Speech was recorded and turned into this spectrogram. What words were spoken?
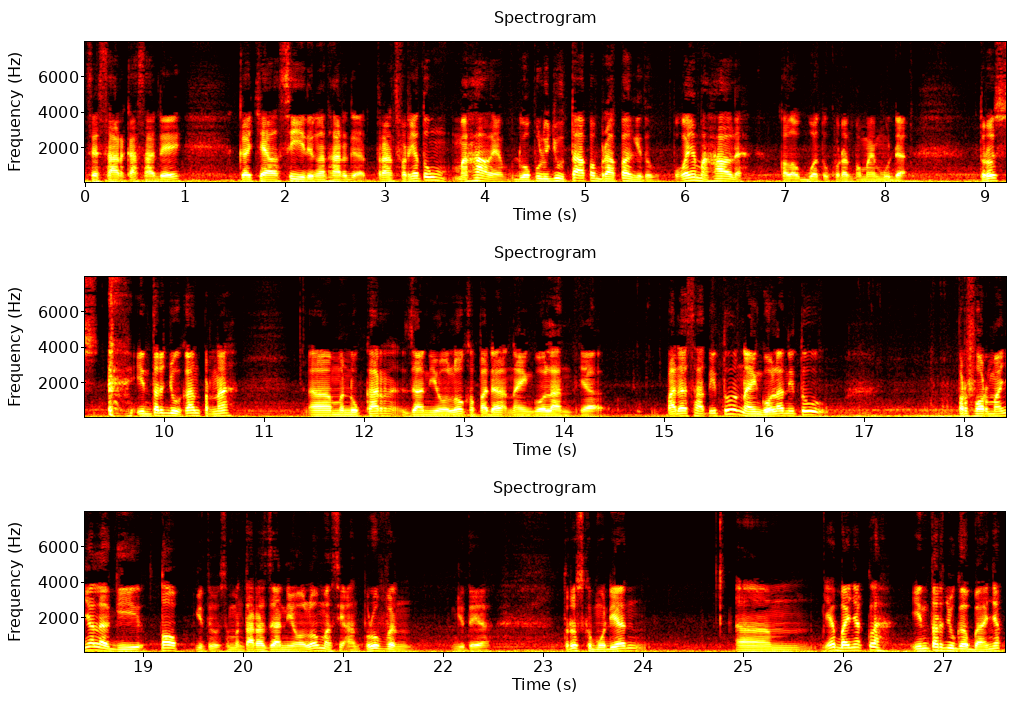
Cesar Casade ke Chelsea dengan harga transfernya tuh mahal ya, 20 juta apa berapa gitu. Pokoknya mahal dah kalau buat ukuran pemain muda. Terus Inter juga kan pernah uh, menukar Zaniolo kepada Nainggolan ya. Pada saat itu Nainggolan itu performanya lagi top gitu, sementara Zaniolo masih unproven gitu ya. Terus kemudian um, ya banyak lah Inter juga banyak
